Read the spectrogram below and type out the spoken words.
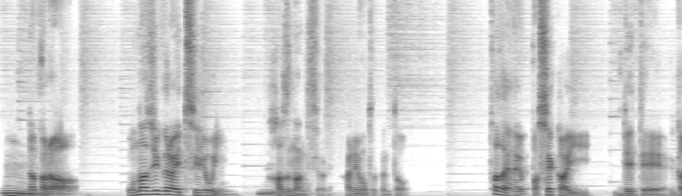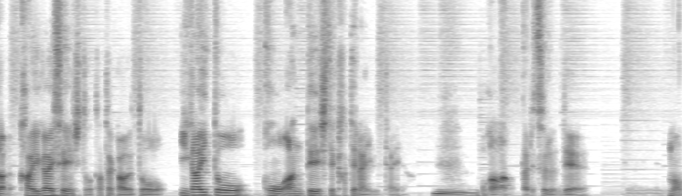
うんだから、同じぐらい強いはずなんですよね、張本くんと。ただやっぱ世界出てが海外選手と戦うと、意外とこう安定して勝てないみたいなうんのがあったりするんで、まあ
